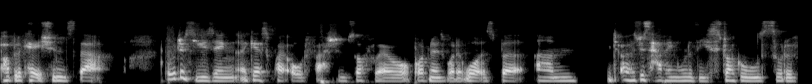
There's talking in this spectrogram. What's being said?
publications that were just using, I guess, quite old fashioned software or God knows what it was. But um, I was just having all of these struggles sort of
